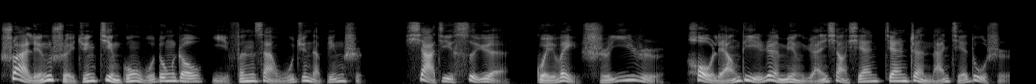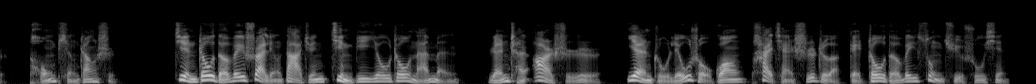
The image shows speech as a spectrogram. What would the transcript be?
率领水军进攻吴东州，以分散吴军的兵士。夏季四月癸未十一日。后梁帝任命袁相先兼镇南节度使、同平章事。晋周德威率领大军进逼幽州南门。壬辰二十日，燕主刘守光派遣使者给周德威送去书信，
